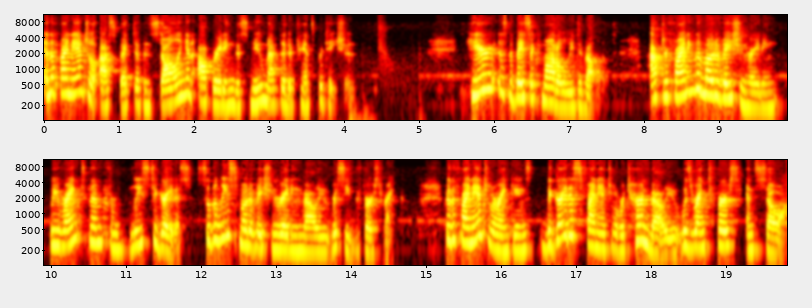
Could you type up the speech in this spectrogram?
and the financial aspect of installing and operating this new method of transportation. Here is the basic model we developed. After finding the motivation rating, we ranked them from least to greatest, so the least motivation rating value received the first rank. For the financial rankings, the greatest financial return value was ranked first, and so on.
